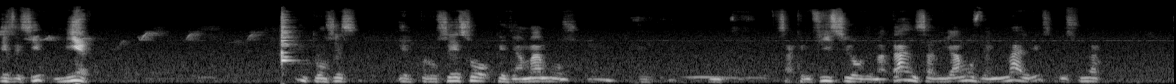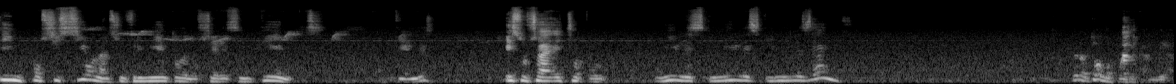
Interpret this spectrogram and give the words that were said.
es decir, miedo. Entonces, el proceso que llamamos eh, sacrificio de matanza, digamos, de animales, es una imposición al sufrimiento de los seres sintientes. ¿Entiendes? Eso se ha hecho por miles y miles y miles de años. pero todo puede cambiar.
